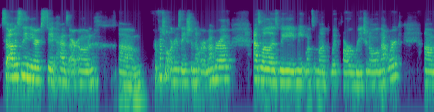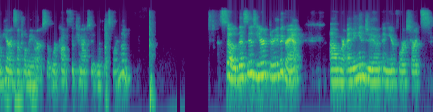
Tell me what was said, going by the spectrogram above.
So obviously New York State has our own um, professional organization that we're a member of, as well as we meet once a month with our regional network um, here in central New York. So we're constantly connected with what's going on. So this is year three of the grant. Um, we're ending in June and year four starts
